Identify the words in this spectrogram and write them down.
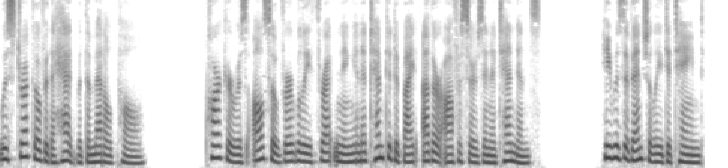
was struck over the head with the metal pole. Parker was also verbally threatening and attempted to bite other officers in attendance. He was eventually detained,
